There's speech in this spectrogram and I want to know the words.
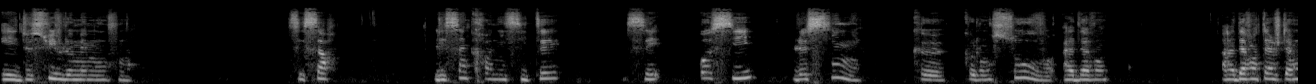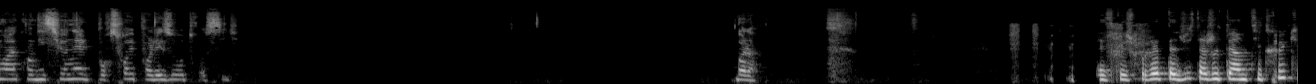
et de suivre le même mouvement. C'est ça. Les synchronicités, c'est aussi le signe que, l'on s'ouvre à, à davantage d'amour inconditionnel pour soi et pour les autres aussi. Voilà. Est-ce que je pourrais peut-être juste ajouter un petit truc?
